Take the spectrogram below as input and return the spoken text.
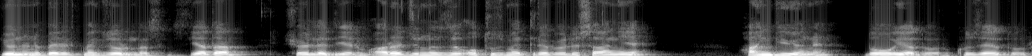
Yönünü belirtmek zorundasınız. Ya da şöyle diyelim aracın hızı 30 metre bölü saniye. Hangi yöne? Doğuya doğru, kuzeye doğru.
